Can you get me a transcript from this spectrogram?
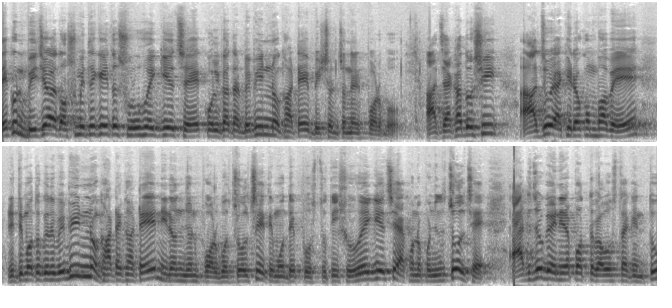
দেখুন, বিজয়া দশমী থেকেই তো শুরু হয়ে গিয়েছে কলকাতার বিভিন্ন ঘাটে বিসর্জনের পর্ব। আজ একাদশী, আজও একই রকমভাবে রীতিমতো কিন্তু বিভিন্ন ঘাটে ঘাটে নিরঞ্জন পর্ব চলছে। ইতিমধ্যে প্রস্তুতি শুরু হয়ে গিয়েছে এখনও পর্যন্ত চলছে। একযোগে নিরাপত্তা ব্যবস্থা কিন্তু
